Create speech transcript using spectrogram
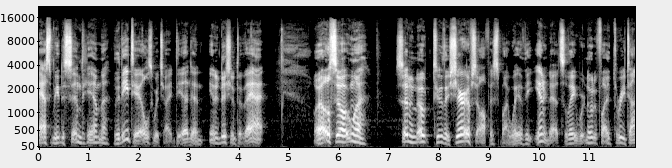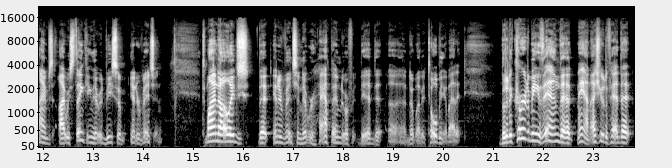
asked me to send him the details, which I did. And in addition to that, I also uh, sent a note to the sheriff's office by way of the internet, so they were notified three times. I was thinking there would be some intervention. To my knowledge, that intervention never happened, or if it did, uh, nobody told me about it. But it occurred to me then that, man, I should have had that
